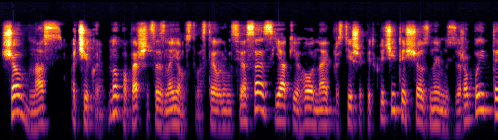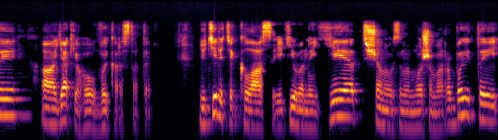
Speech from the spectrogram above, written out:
Що нас очікує? Ну, по-перше, це знайомство з Tailwind CSS, як його найпростіше підключити, що з ним зробити, як його використати. Utility класи, які вони є, що ми з ними можемо робити,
